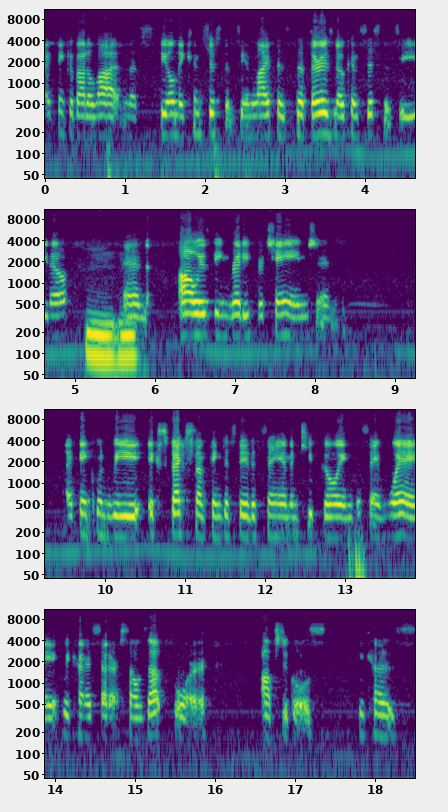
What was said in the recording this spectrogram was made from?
I think about a lot, and that's the only consistency in life is that there is no consistency, you know, mm-hmm. and always being ready for change. And I think when we expect something to stay the same and keep going the same way, we kind of set ourselves up for obstacles because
